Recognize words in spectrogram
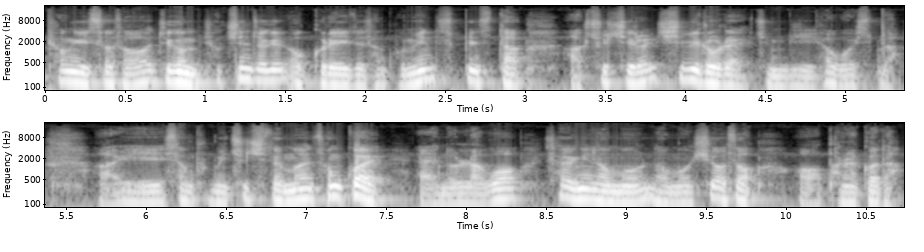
평이 있어서 지금 혁신적인 업그레이드 상품인 스핀스탁 출시를 11월에 준비하고 있습니다. 아, 이 상품이 출시되면 성과에 놀라고 사용이 너무 너무 쉬워서 어, 반할 거다.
